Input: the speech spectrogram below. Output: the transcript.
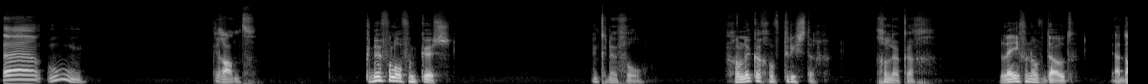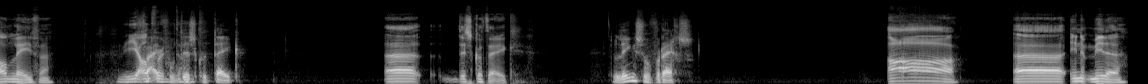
Eh, Oeh. Krant. Knuffel of een kus? Een knuffel. Gelukkig of triestig? Gelukkig. Leven of dood? Ja, dan leven. Wie Vijf antwoordt of dat? discotheek? Eh, discotheek. Links of rechts? Ah. eh, in het midden.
